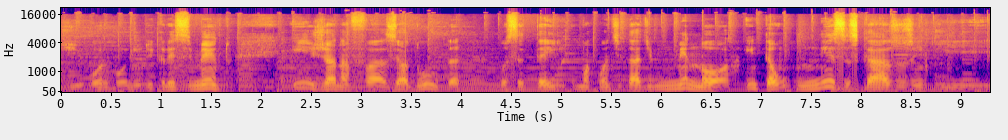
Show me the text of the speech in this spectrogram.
de hormônio de crescimento e já na fase adulta você tem uma quantidade menor. Então, nesses casos em que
